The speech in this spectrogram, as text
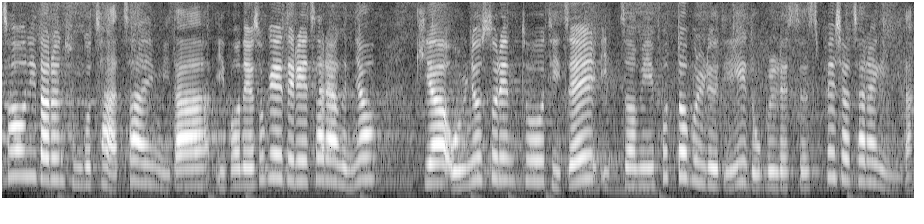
차원이 다른 중고차 아차입니다. 이번에 소개해드릴 차량은요. 기아 올뉴 소렌토 디젤 2.2 4WD 노블레스 스페셜 차량입니다.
